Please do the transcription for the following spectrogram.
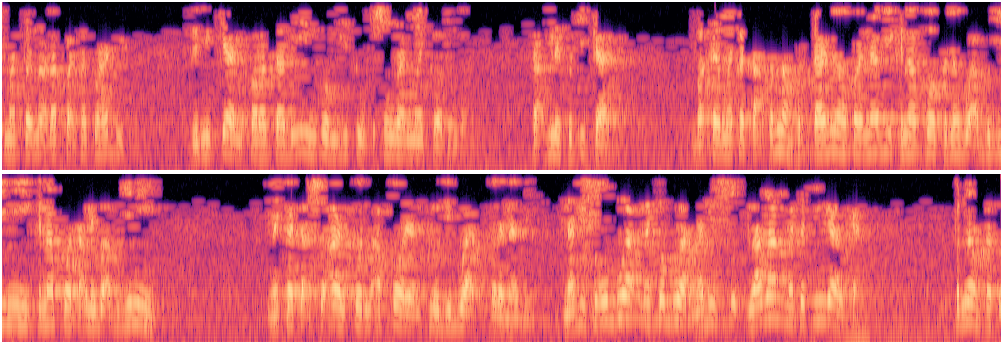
semata nak dapat satu hadis. Demikian para tabi'in pun begitu kesungguhan mereka tuan-tuan. Tak boleh petikan. Bahkan mereka tak pernah bertanya kepada Nabi kenapa kena buat begini, kenapa tak boleh buat begini. Mereka tak soal pun apa yang perlu dibuat kepada Nabi. Nabi suruh buat, mereka buat. Nabi larang, mereka tinggalkan. Pernah satu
